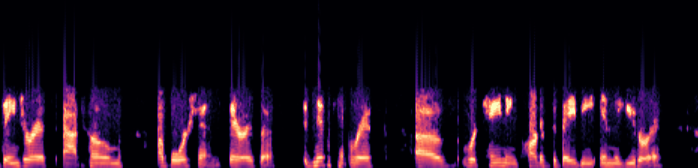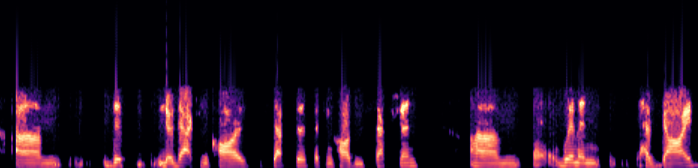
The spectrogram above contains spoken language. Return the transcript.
dangerous at home abortions. There is a significant risk of retaining part of the baby in the uterus. Um, this, you know, that can cause sepsis, that can cause infection. Um, uh, women have died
